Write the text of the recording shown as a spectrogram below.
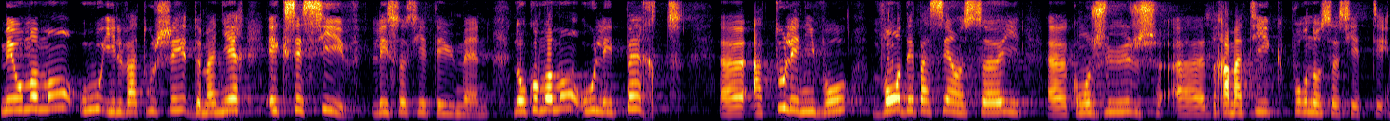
mais au moment où il va toucher de manière excessive les sociétés humaines. Donc au moment où les pertes euh, à tous les niveaux vont dépasser un seuil euh, qu'on juge euh, dramatique pour nos sociétés.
